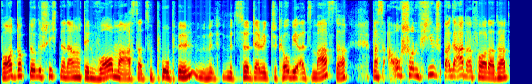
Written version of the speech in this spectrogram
War Doctor Geschichten danach noch den War Master zu popeln, mit, mit Sir Derek Jacobi als Master, was auch schon viel Spagat erfordert hat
